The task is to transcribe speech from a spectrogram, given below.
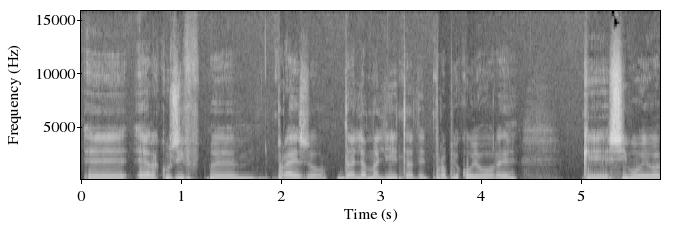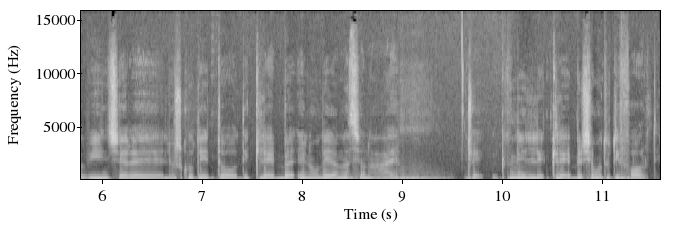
eh, era così eh, preso dalla maglietta del proprio colore che si voleva vincere lo scudetto di club e non della nazionale. Cioè, nelle club siamo tutti forti.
